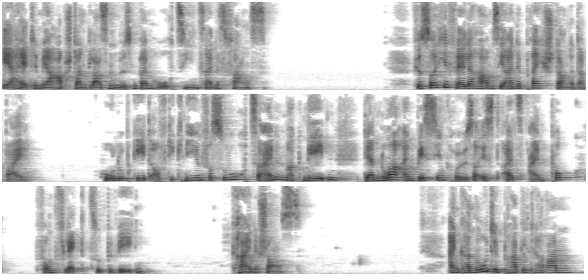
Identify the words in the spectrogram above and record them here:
Er hätte mehr Abstand lassen müssen beim Hochziehen seines Fangs. Für solche Fälle haben sie eine Brechstange dabei. Holub geht auf die Knie und versucht, seinen Magneten, der nur ein bisschen größer ist als ein Puck, vom Fleck zu bewegen. Keine Chance. Ein Kanute paddelt heran,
